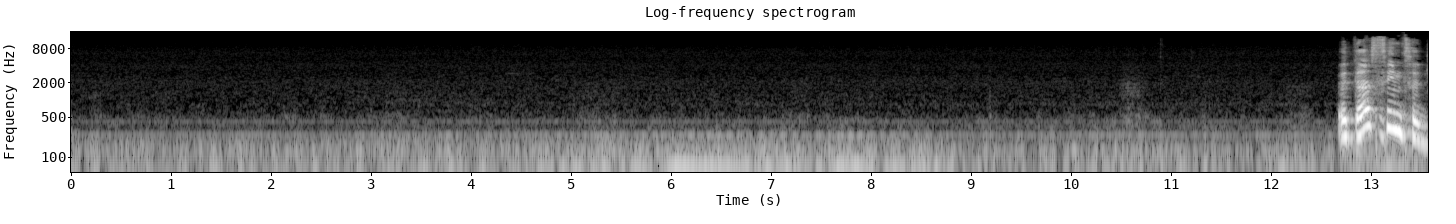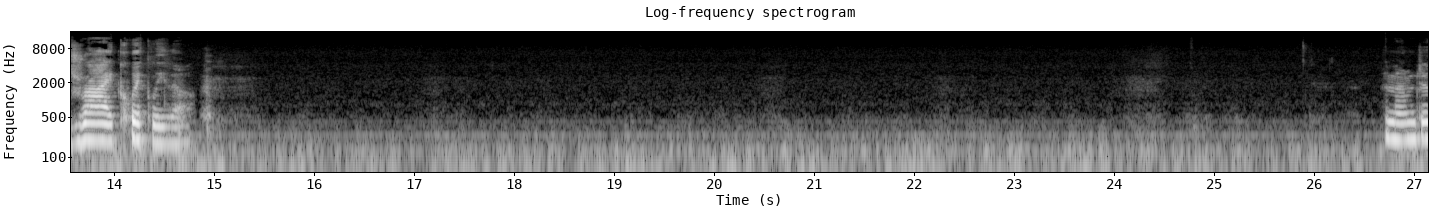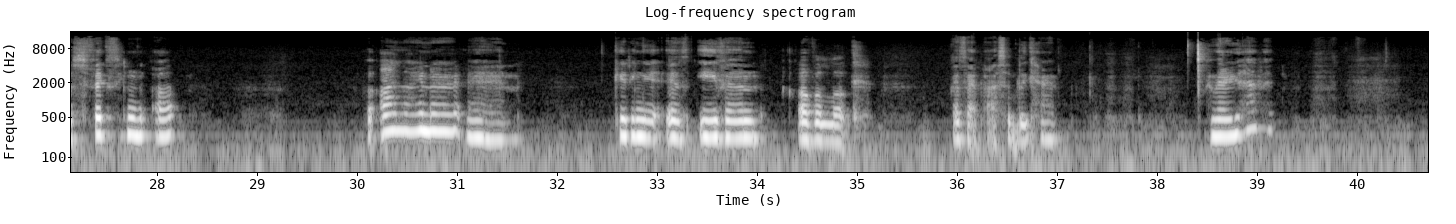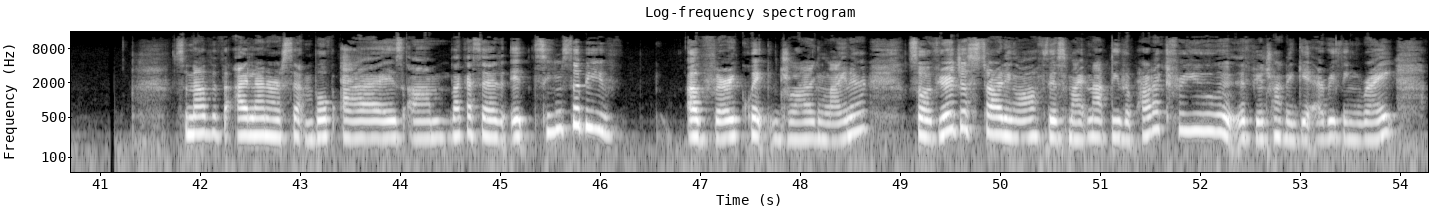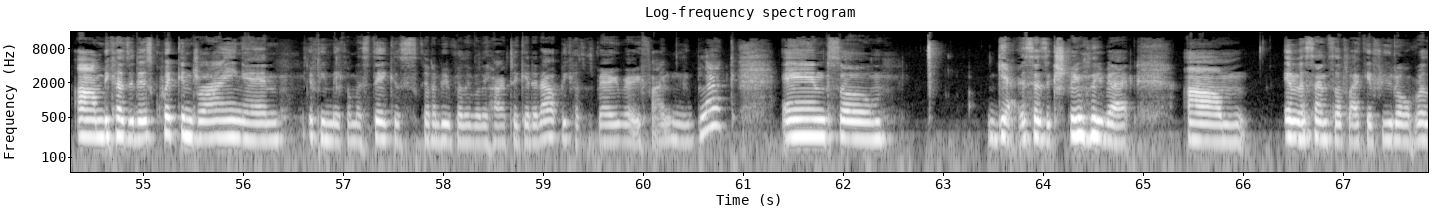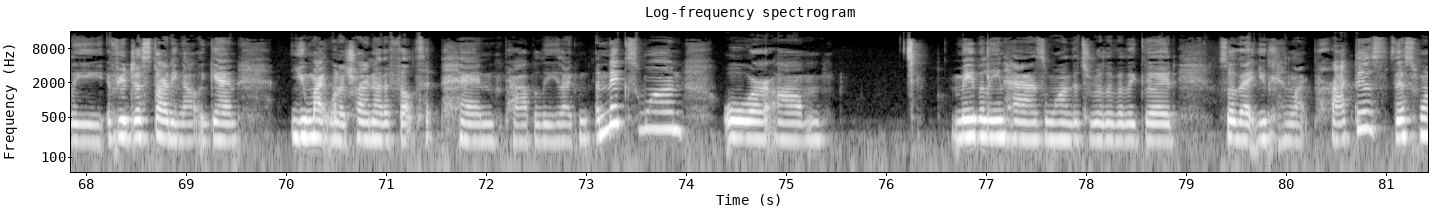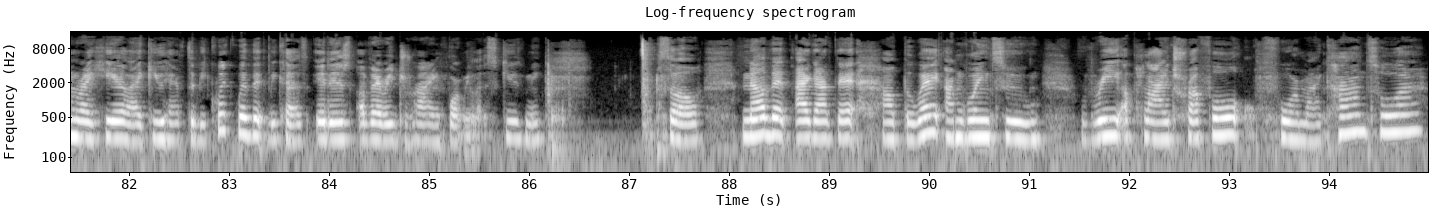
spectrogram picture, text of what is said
It does seem to dry quickly though. And I'm just fixing up the eyeliner and getting it as even of a look as I possibly can. And there you have it. So now that the eyeliner is set in both eyes, um, like I said, it seems to be a very quick drying liner. So if you're just starting off, this might not be the product for you if you're trying to get everything right um, because it is quick and drying and if you make a mistake, it's going to be really, really hard to get it out because it's very, very finely black. And so, yeah, it says extremely black um, in the sense of like if you don't really, if you're just starting out again, you might want to try another felt tip pen, probably like a NYX one or um, Maybelline has one that's really, really good so that you can like practice. This one right here, like you have to be quick with it because it is a very drying formula, excuse me. So now that I got that out the way, I'm going to reapply Truffle for my contour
